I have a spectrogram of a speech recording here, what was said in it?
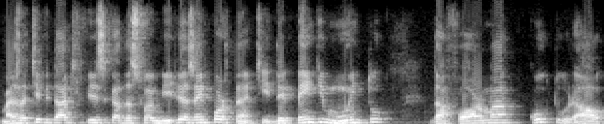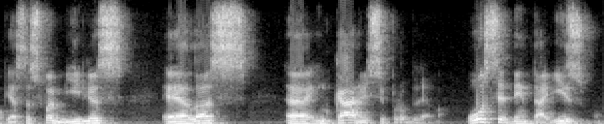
mas a atividade física das famílias é importante e depende muito da forma cultural que essas famílias elas uh, encaram esse problema. O sedentarismo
